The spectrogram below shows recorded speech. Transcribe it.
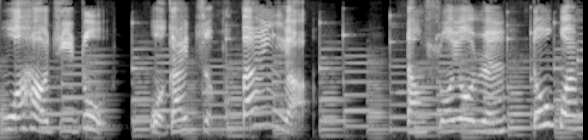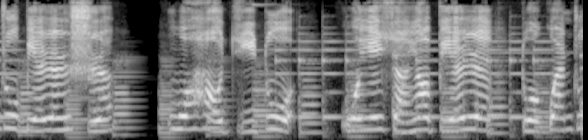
我好嫉妒，我该怎么办呀？当所有人都关注别人时，我好嫉妒，我也想要别人多关注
